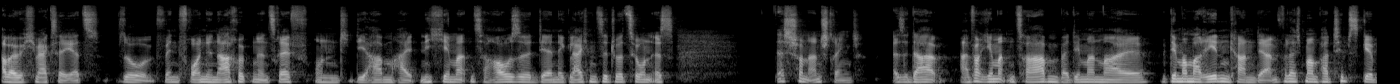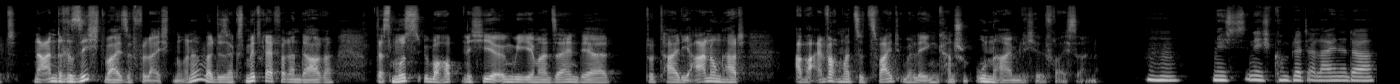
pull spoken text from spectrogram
Aber ich merk's ja jetzt. So, wenn Freunde nachrücken ins Ref und die haben halt nicht jemanden zu Hause, der in der gleichen Situation ist, das ist schon anstrengend. Also da einfach jemanden zu haben, bei dem man mal, mit dem man mal reden kann, der einem vielleicht mal ein paar Tipps gibt, eine andere Sichtweise vielleicht nur, ne? Weil du sagst Mitreferendare, das muss überhaupt nicht hier irgendwie jemand sein, der total die Ahnung hat, aber einfach mal zu zweit überlegen kann schon unheimlich hilfreich sein. Mhm. Nicht, nicht komplett alleine da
